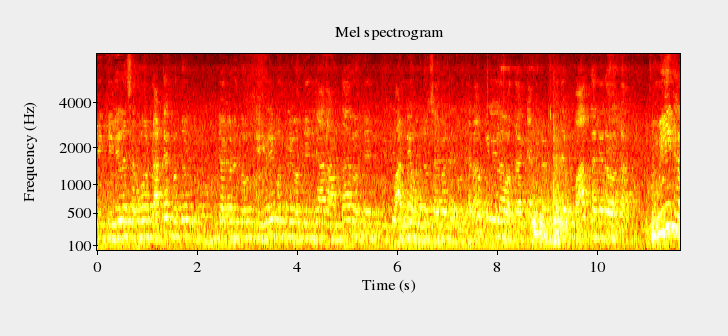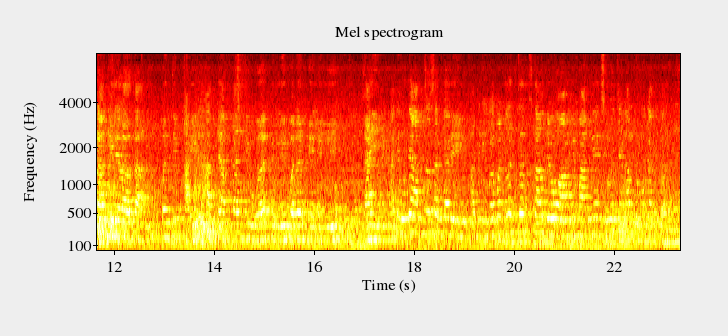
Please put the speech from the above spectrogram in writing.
ते केलेलं सर्व नाटकबद्दल तुमच्याकडे दोन केंद्रीय मंत्री होते चार आमदार होते. मान्य उद्धव साहेबांनी ठराव केलेला होता कॅबिनेटमध्ये पास झालेला होता तुम्ही ठराव केलेला होता पण ती फाईल अद्याप ती वर दिल्लीपर्यंत गेलेली नाही. आणि उद्या आमचं सरकार येईल. आम्ही दिबा नाव देऊ. आम्ही मान्य शिवसेना प्रमुखांचं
